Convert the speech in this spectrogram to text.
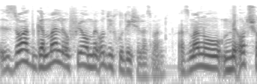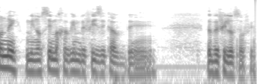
זו הדגמה לאופיו המאוד ייחודי של הזמן. הזמן הוא מאוד שונה מנושאים אחרים בפיזיקה וב, ובפילוסופיה.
